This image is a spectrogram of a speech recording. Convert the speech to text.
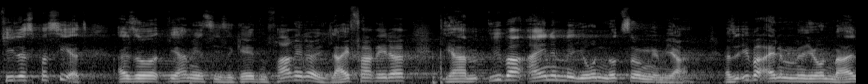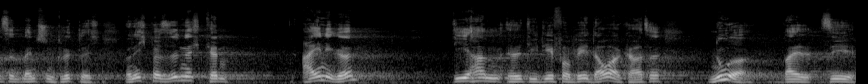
vieles passiert. Also wir haben jetzt diese gelben Fahrräder, die Leihfahrräder, die haben über eine Million Nutzungen im Jahr. Also über eine Million Mal sind Menschen glücklich. Und ich persönlich kenne einige, die haben äh, die DVB-Dauerkarte nur, weil sie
